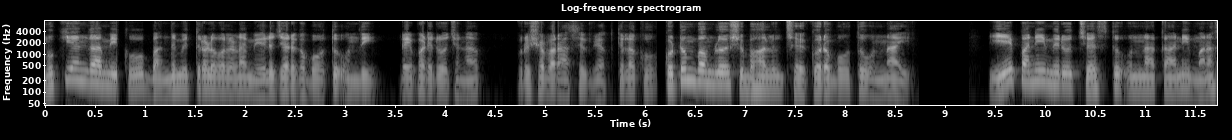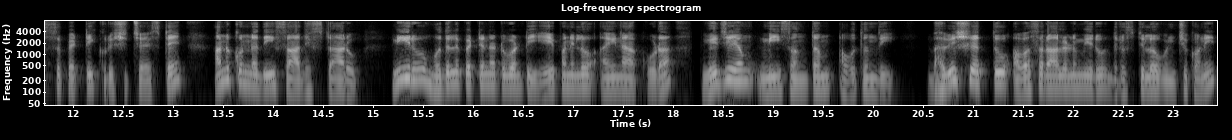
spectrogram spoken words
ముఖ్యంగా మీకు బంధుమిత్రుల వలన మేలు జరగబోతూ ఉంది. రేపటి రోజున వృషభ రాశి వ్యక్తులకు కుటుంబంలో శుభాలు చేకూరబోతూ ఉన్నాయి. ఏ పని మీరు చేస్తూ ఉన్నా కానీ మనస్సు పెట్టి కృషి చేస్తే అనుకున్నది సాధిస్తారు. మీరు మొదలుపెట్టినటువంటి ఏ పనిలో అయినా కూడా విజయం మీ సొంతం అవుతుంది. భవిష్యత్తు అవసరాలను మీరు దృష్టిలో ఉంచుకొని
